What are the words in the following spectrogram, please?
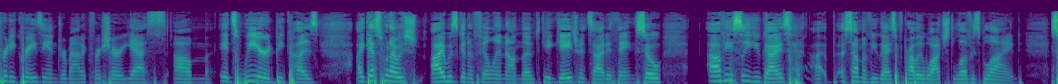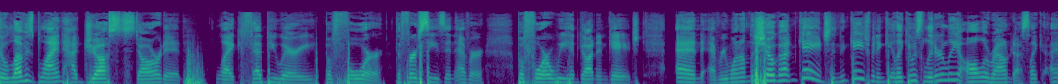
Pretty crazy and dramatic for sure. Yes. Um, it's weird because I guess what I was I was going to fill in on the engagement side of things. So obviously you guys uh, some of you guys have probably watched love is blind. So love is blind had just started like february before the first season ever before we had gotten engaged. And everyone on the show got engaged and engagement like it was literally all around us. Like I,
